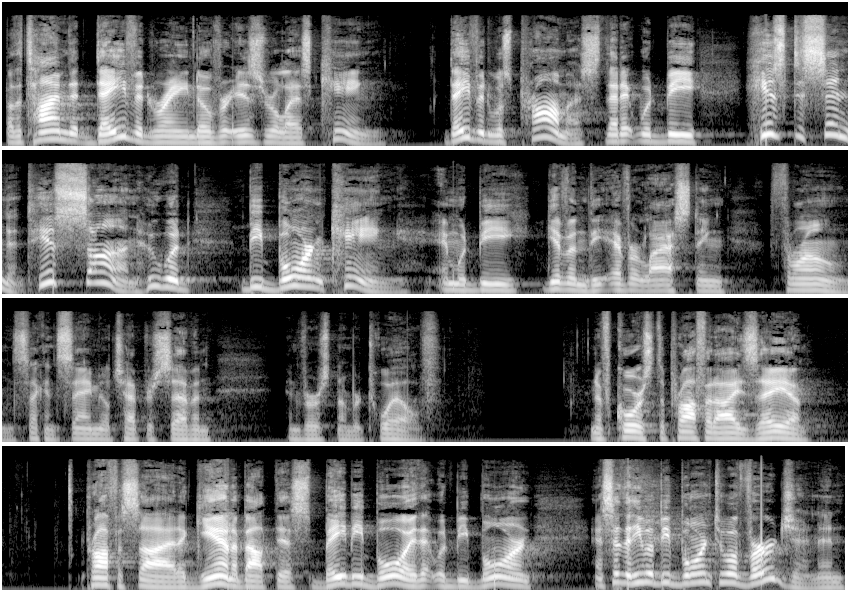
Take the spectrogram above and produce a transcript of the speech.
By the time that David reigned over Israel as king, David was promised that it would be his descendant, his son, who would be born king and would be given the everlasting throne. 2 Samuel chapter 7 and verse number 12. And of course, the prophet Isaiah prophesied again about this baby boy that would be born and said that he would be born to a virgin and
